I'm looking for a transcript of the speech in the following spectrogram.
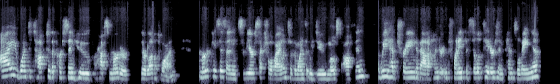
I want to talk to the person who perhaps murdered their loved one. Murder cases and severe sexual violence are the ones that we do most often. We have trained about 120 facilitators in Pennsylvania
